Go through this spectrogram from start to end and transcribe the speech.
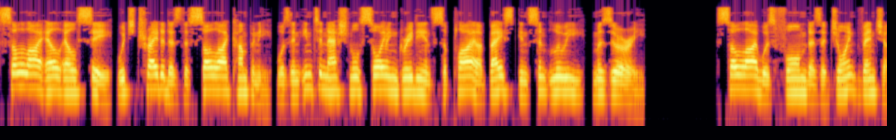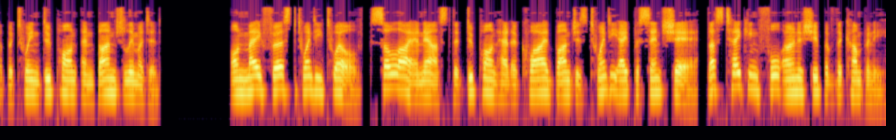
Solae LLC which traded as the Solae Company was an international soy ingredients supplier based in St. Louis, Missouri. Solae was formed as a joint venture between DuPont and Bunge Limited. On May 1, 2012, Solae announced that DuPont had acquired Bunge's 28% share, thus taking full ownership of the company.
